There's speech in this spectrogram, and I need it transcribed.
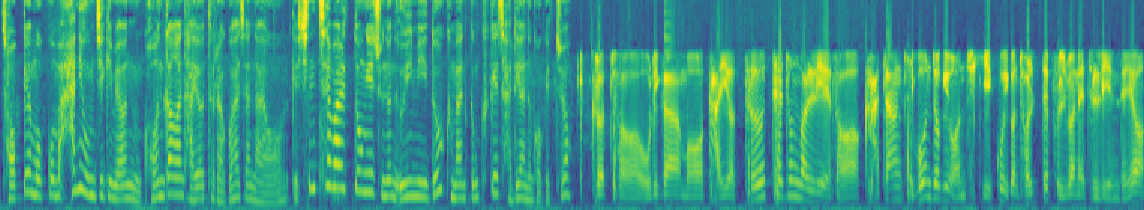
적게 먹고 많이 움직이면 건강한 다이어트라고 하잖아요. 이렇게 신체 활동이 주는 의미도 그만큼 크게 자리하는 거겠죠? 그렇죠. 우리가 뭐 다이어트, 체중 관리에서 가장 기본적인 원칙이 있고 이건 절대 불변의 진리인데요.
